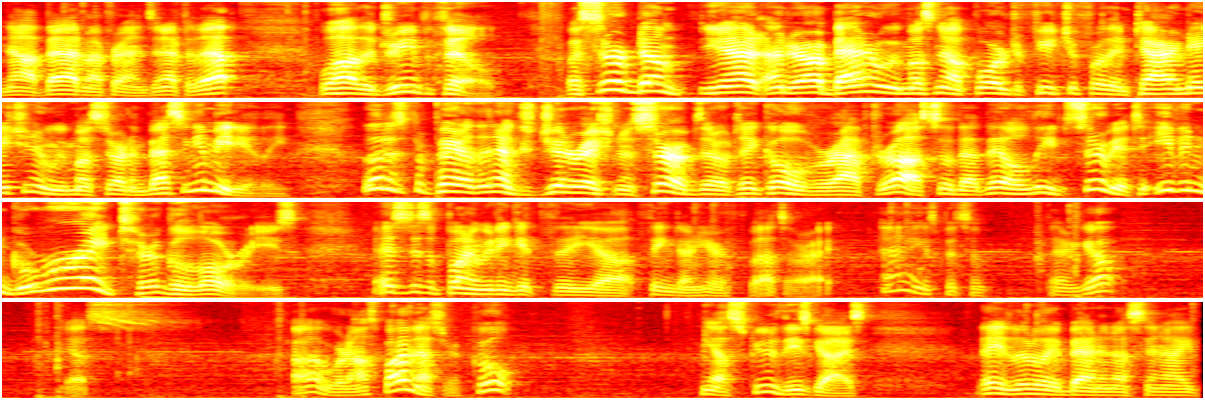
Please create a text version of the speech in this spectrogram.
Not bad, my friends. And after that, we'll have the dream fulfilled. With Serbdom united under our banner, we must now forge a future for the entire nation, and we must start investing immediately. Let us prepare the next generation of Serbs that will take over after us, so that they'll lead Serbia to even greater glories. It's disappointing we didn't get the uh, thing done here, but that's alright. Eh, expensive. There you go. Yes. Oh, we're now Spymaster. Cool. Yeah, screw these guys. They literally abandoned us, and I,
